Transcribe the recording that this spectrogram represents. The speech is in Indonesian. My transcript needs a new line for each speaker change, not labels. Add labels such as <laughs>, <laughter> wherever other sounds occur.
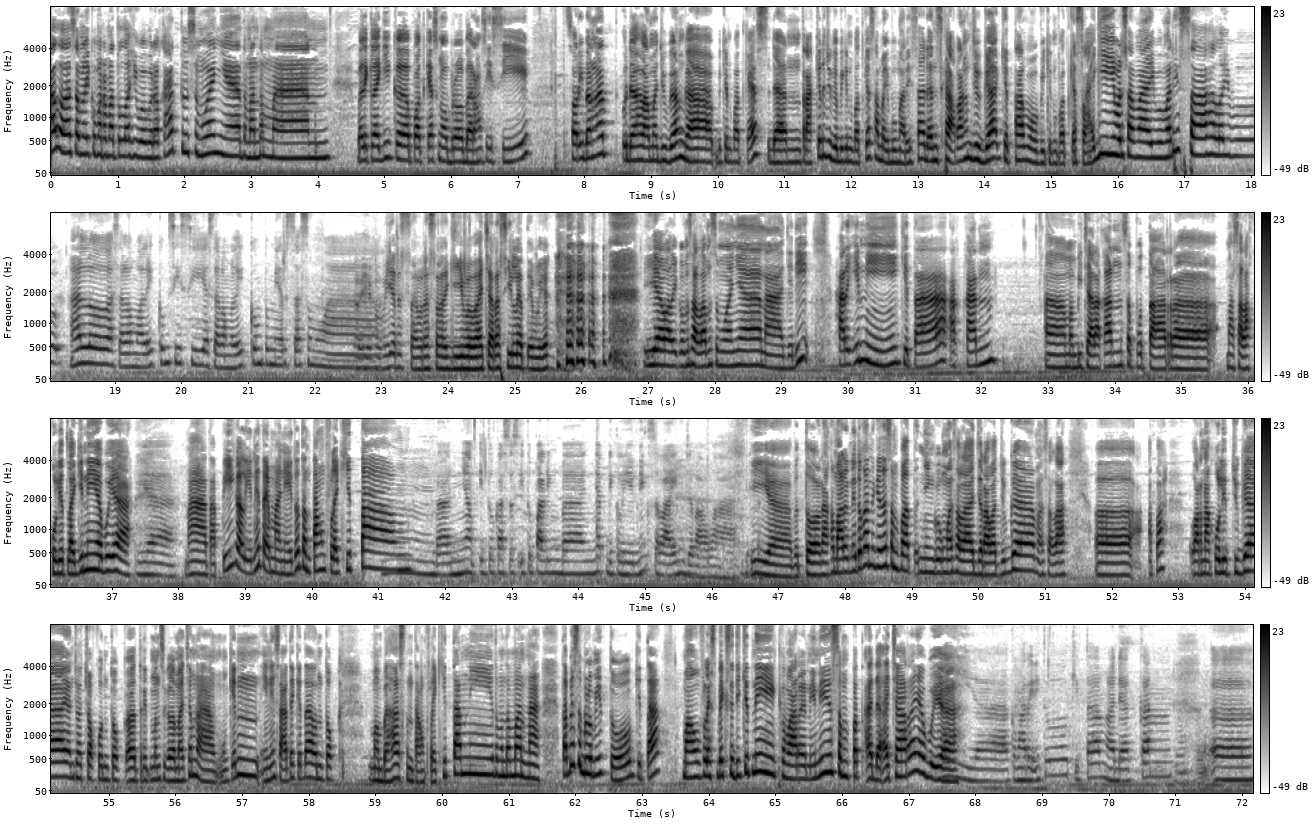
Halo, assalamualaikum warahmatullahi wabarakatuh semuanya, teman-teman. Balik lagi ke podcast ngobrol bareng Sisi. Sorry banget, udah lama juga nggak bikin podcast dan terakhir juga bikin podcast sama Ibu Marisa dan sekarang juga kita mau bikin podcast lagi bersama Ibu Marisa. Halo Ibu.
Halo, assalamualaikum Sisi, assalamualaikum pemirsa semua.
Oh iya pemirsa, berasa lagi bawa acara silet ya Bu ya. <laughs> Iya, waalaikumsalam semuanya. Nah, jadi hari ini kita akan eh, membicarakan seputar eh, masalah kulit lagi nih ya Bu ya.
Iya.
Nah, tapi kali ini temanya itu tentang flek hitam.
Hmm, banyak itu kasus itu paling banyak di klinik selain jerawat.
Iya, betul. Nah, kemarin itu kan kita sempat nyinggung masalah jerawat juga, masalah eh, apa? warna kulit juga yang cocok untuk eh, treatment segala macam. Nah, mungkin ini saatnya kita untuk membahas tentang flek hitam nih, teman-teman. Nah, tapi sebelum itu kita mau flashback sedikit nih. Kemarin ini sempat ada acara ya, Bu ya?
Iya, kemarin itu kita ngadakan eh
